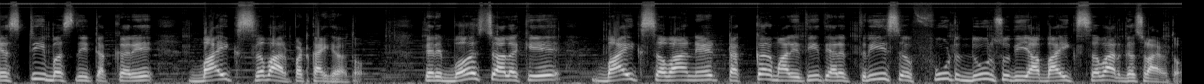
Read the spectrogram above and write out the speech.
એસટી બસની ટક્કરે બાઇક સવાર પટકાઈ ગયો હતો. ત્યારે બસ ચાલકે બાઇક સવારને ટક્કર મારી હતી ત્યારે ત્રીસ ફૂટ દૂર સુધી આ બાઇક સવાર ઘસડાયો હતો.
